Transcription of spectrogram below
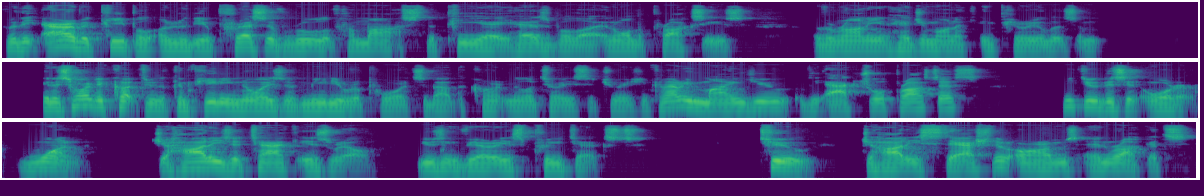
for the Arabic people under the oppressive rule of Hamas, the PA, Hezbollah, and all the proxies of Iranian hegemonic imperialism. It is hard to cut through the competing noise of media reports about the current military situation. Can I remind you of the actual process? Let me do this in order. One, jihadis attack Israel using various pretexts. Two, Jihadis stash their arms and rockets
